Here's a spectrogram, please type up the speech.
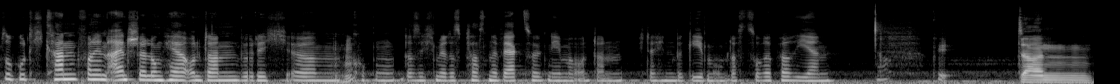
so gut ich kann von den Einstellungen her. Und dann würde ich ähm, mhm. gucken, dass ich mir das passende Werkzeug nehme und dann mich dahin begeben, um das zu reparieren. Ja. Okay. Dann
